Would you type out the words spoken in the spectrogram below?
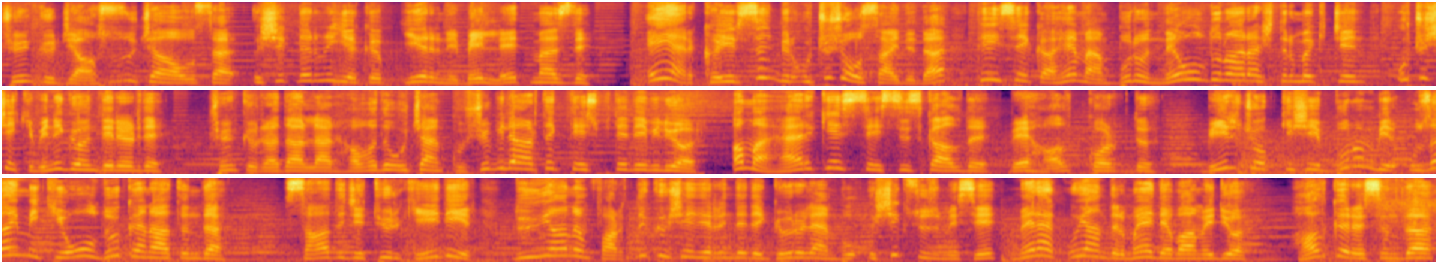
Çünkü casus uçağı olsa ışıklarını yakıp yerini belli etmezdi. Eğer kayıtsız bir uçuş olsaydı da TSK hemen bunun ne olduğunu araştırmak için uçuş ekibini gönderirdi. Çünkü radarlar havada uçan kuşu bile artık tespit edebiliyor. Ama herkes sessiz kaldı ve halk korktu. Birçok kişi bunun bir uzay mekiği olduğu kanaatinde. Sadece Türkiye değil, dünyanın farklı köşelerinde de görülen bu ışık süzmesi merak uyandırmaya devam ediyor. Halk arasında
